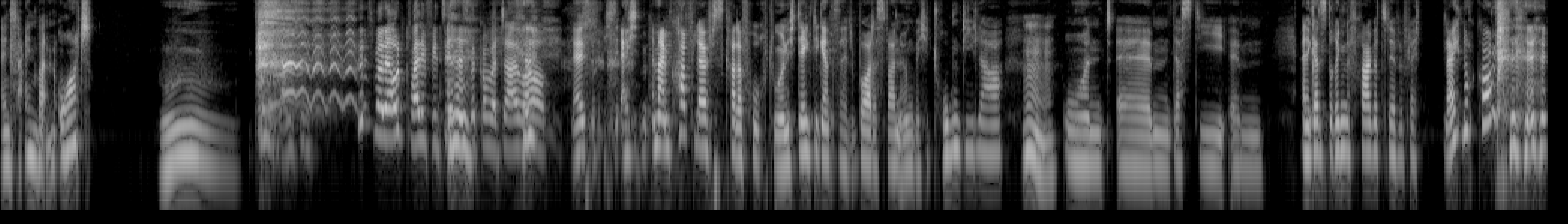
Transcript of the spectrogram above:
einen vereinbarten Ort. Uh. Das war der unqualifizierteste Kommentar überhaupt. Ja, ich, ich, in meinem Kopf läuft es gerade auf Hochtouren. Ich denke die ganze Zeit, boah, das waren irgendwelche Drogendealer Hm. und ähm, dass die ähm, eine ganz dringende Frage, zu der wir vielleicht gleich noch kommen,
